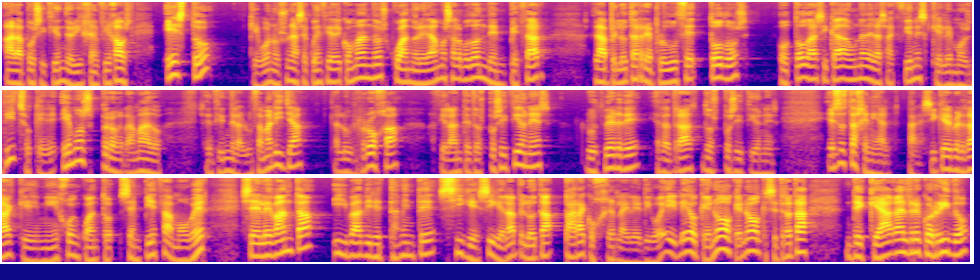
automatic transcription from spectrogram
a la posición de origen. Fijaos, esto, que bueno, es una secuencia de comandos, cuando le damos al botón de empezar, la pelota reproduce todos o todas y cada una de las acciones que le hemos dicho, que hemos programado. Se enciende la luz amarilla, la luz roja, hacia adelante dos posiciones, luz verde y hacia atrás dos posiciones. Eso está genial. Vale, sí que es verdad que mi hijo en cuanto se empieza a mover, se levanta y va directamente, sigue, sigue la pelota para cogerla. Y le digo, hey Leo, que no, que no, que se trata de que haga el recorrido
